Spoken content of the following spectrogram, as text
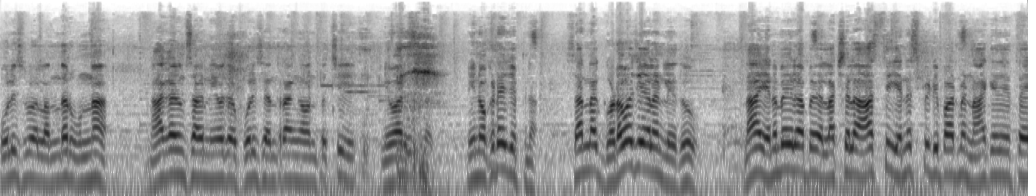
పోలీసులు వాళ్ళందరూ ఉన్న నాగార్జున సాగర్ నియోజక పోలీస్ యంత్రాంగం అంతా వచ్చి నివారిస్తున్నారు. నేను ఒకటే చెప్పిన సార్ నాకు గొడవ చేయాలని లేదు. నా ఎనభై లక్షల ఆస్తి ఎన్ఎస్పి డిపార్ట్మెంట్ నాకేదైతే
